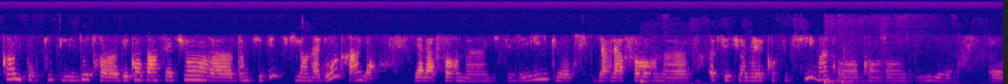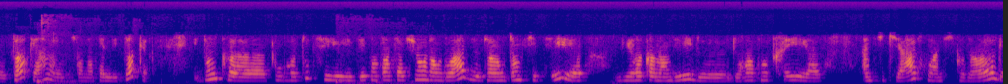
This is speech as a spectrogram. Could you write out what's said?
comme pour toutes les autres décompensations euh, d'anxiété, puisqu'il y en a d'autres, hein, il y a il y a la forme hystérique, il y a la forme obsessionnelle compulsive, hein, qu'on dit euh, TOC, hein, ce qu'on appelle les TOC. Et donc, euh, pour toutes ces décompensations d'angoisse, d'an- d'anxiété, euh, il est recommandé de, de rencontrer euh, un psychiatre ou un psychologue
